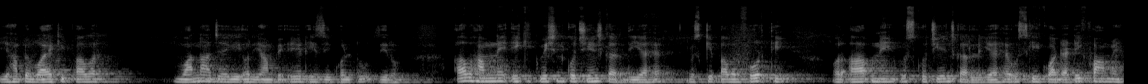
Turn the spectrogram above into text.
यहाँ पे वाई की पावर वन आ जाएगी और यहाँ पे eight is equal to zero. अब हमने एक इक्वेशन को चेंज कर दिया है, उसकी पावर फोर थी और आपने उसको चेंज कर लिया है, उसकी क्वाड्रेटिक फॉर्म है,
